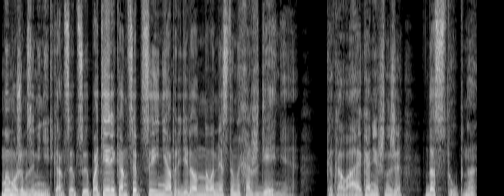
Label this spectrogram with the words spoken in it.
мы можем заменить концепцию потери концепцией неопределенного местонахождения, каковая, конечно же, доступна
